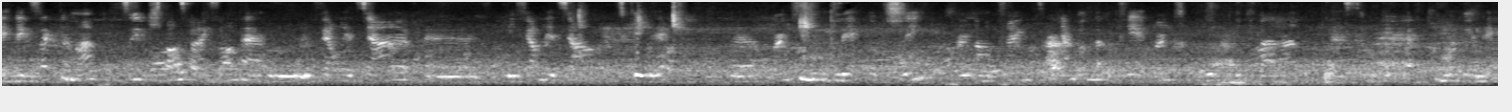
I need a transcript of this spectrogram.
e- exactement. Tu sais, je pense par exemple à- aux, aux fermes laitières, euh, les fermes laitières du Québec. Euh, un kilo de lait objet a une empreinte carbone d'à peu près un kilo d'équivalent de CO2 par kilo de lait.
